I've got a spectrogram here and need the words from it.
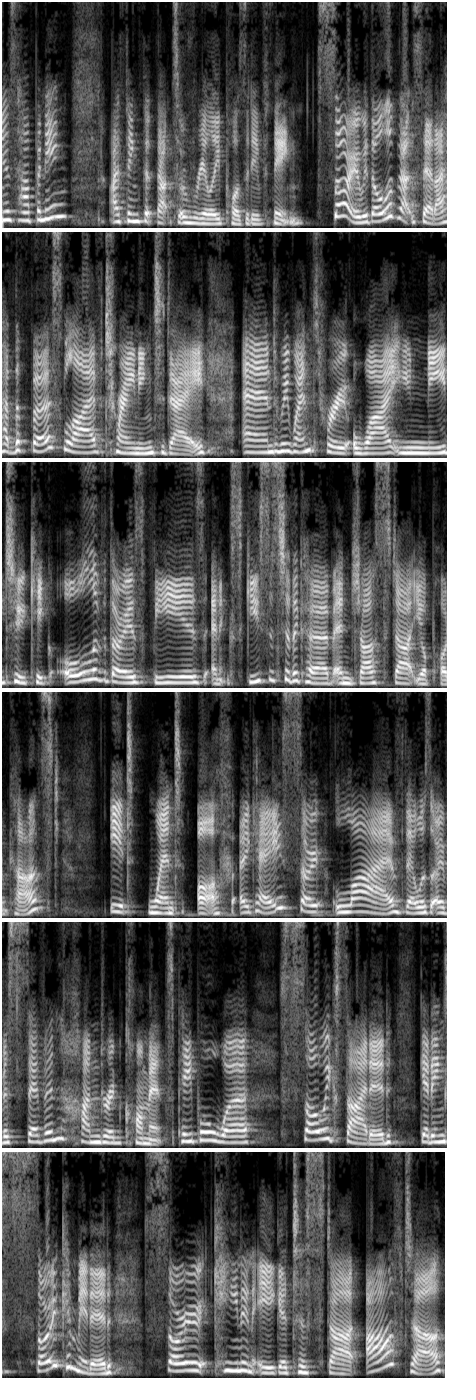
is happening, I think that that's a really positive thing. So, with all of that said, I had the first live training today and we went through why you need to kick all of those fears and excuses to the curb and just start your podcast it went off. Okay, so live, there was over 700 comments. People were so excited, getting so committed, so keen and eager to start. After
